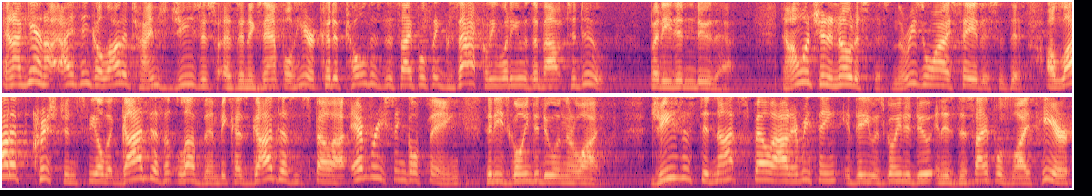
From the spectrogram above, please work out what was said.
And again, I think a lot of times Jesus, as an example here, could have told his disciples exactly what he was about to do, but he didn't do that. Now, I want you to notice this, and the reason why I say this is this. A lot of Christians feel that God doesn't love them because God doesn't spell out every single thing that he's going to do in their life. Jesus did not spell out everything that he was going to do in his disciples' life here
